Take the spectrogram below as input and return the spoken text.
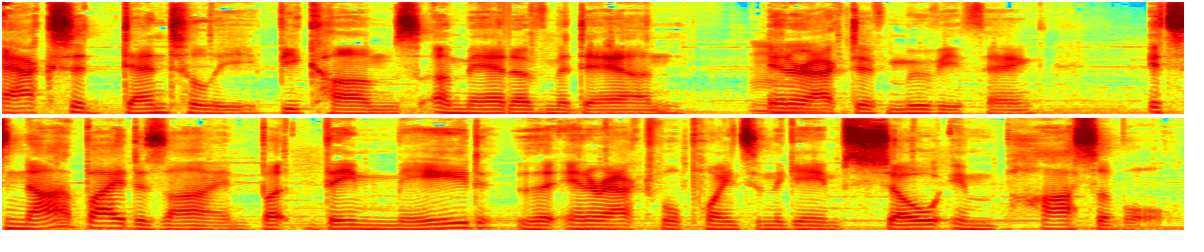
accidentally becomes a Man of Medan interactive movie thing. It's not by design, but they made the interactable points in the game so impossible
